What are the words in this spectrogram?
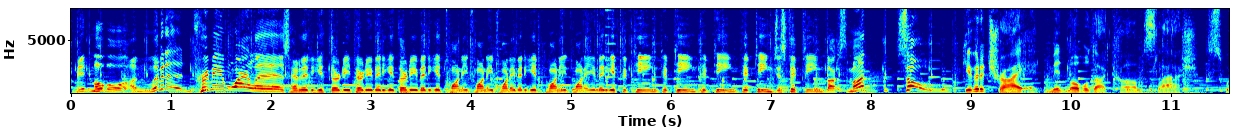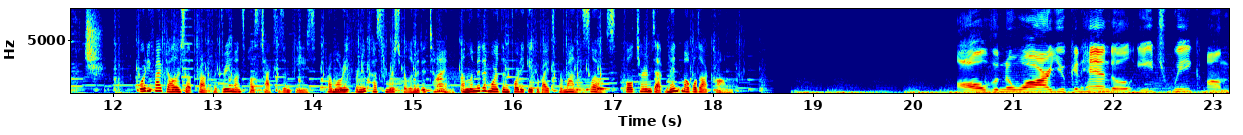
Mint Mobile unlimited premium wireless. Ready to get 30, 30, bit to get 30, bit to get 20, 20, 20, bit to get 20, 20, bit to get 15, 15, 15, 15 just 15 bucks a month. So, Give it a try at mintmobile.com slash switch. $45 upfront for three months plus taxes and fees. Promo rate for new customers for limited time. Unlimited more than 40 gigabytes per month. Slows. Full terms at mintmobile.com. All the noir you can handle each week on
